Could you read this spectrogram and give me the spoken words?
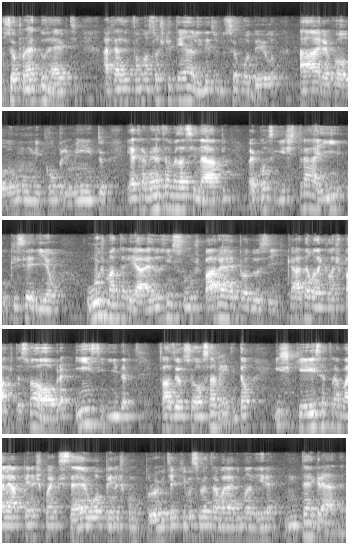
o seu projeto do Revit, aquelas informações que tem ali dentro do seu modelo, área, volume, comprimento, e através da tabela SINAP vai conseguir extrair o que seriam os materiais, os insumos para reproduzir cada uma daquelas partes da sua obra e em seguida fazer o seu orçamento. Então, esqueça trabalhar apenas com Excel ou apenas com Project, aqui você vai trabalhar de maneira integrada.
